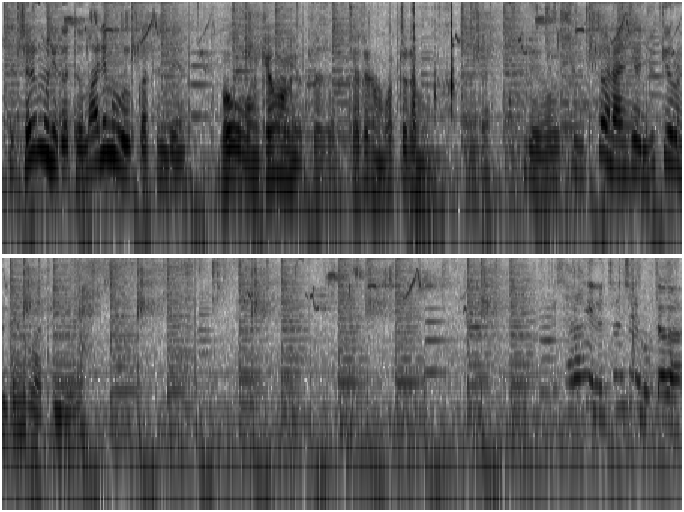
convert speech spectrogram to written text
더 젊으니까 더 많이 먹을 것 같은데. 먹어본 경험이 없어서 제대로 못것 같은데? 그래요. 지금 태어난 지 한 6개월은 된 것 같은데요. 사랑이는 천천히 먹다가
